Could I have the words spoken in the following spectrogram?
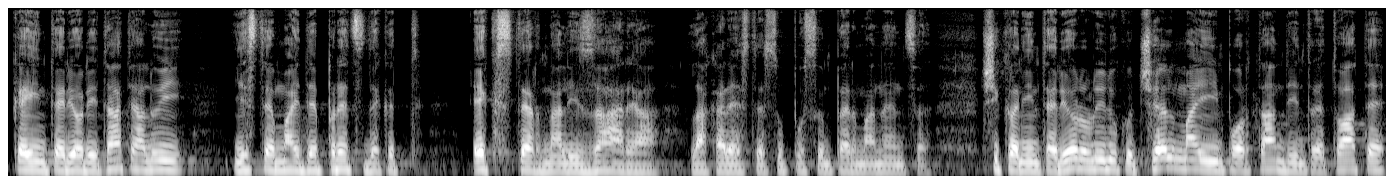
că interioritatea lui este mai de preț decât externalizarea la care este supus în permanență. Și că în interiorul lui lucru cel mai important dintre toate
